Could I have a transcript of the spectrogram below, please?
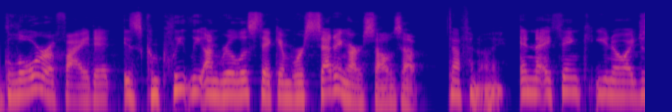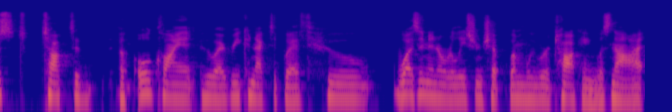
glorified it is completely unrealistic and we're setting ourselves up. Definitely. And I think, you know, I just talked to an old client who I reconnected with who wasn't in a relationship when we were talking, was not.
